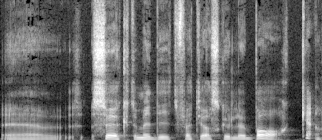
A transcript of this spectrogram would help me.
eh, sökte mig dit för att jag skulle baka.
